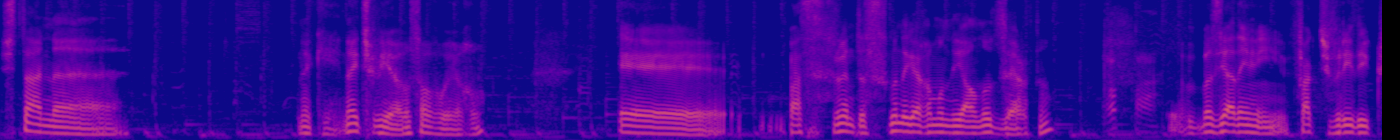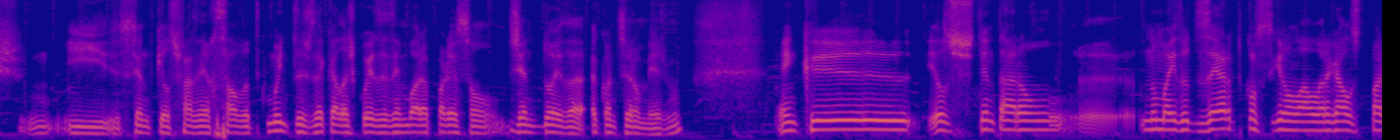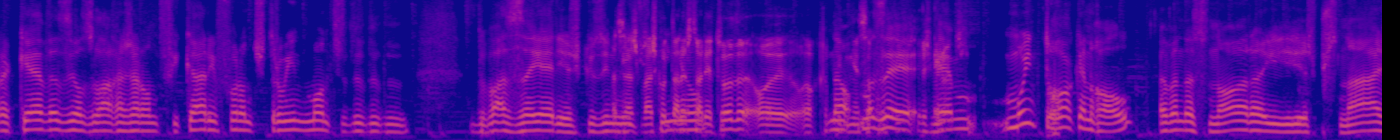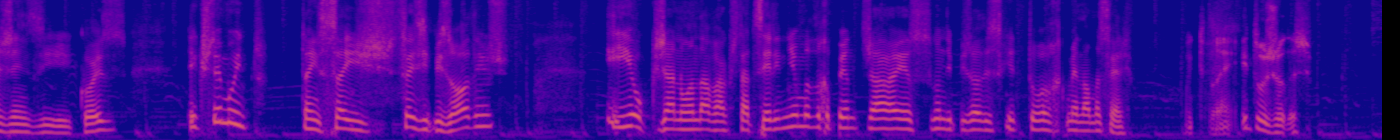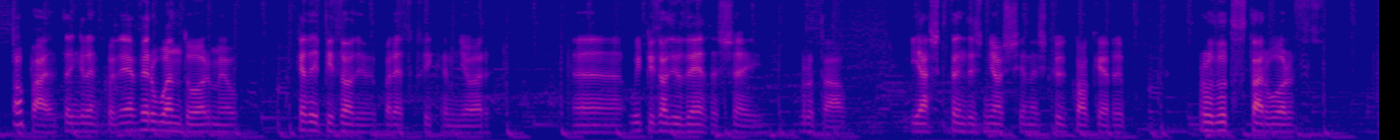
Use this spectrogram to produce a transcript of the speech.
está na. Quê? na HBO, salvo erro. É. Passa durante a Segunda Guerra Mundial no deserto Opa! baseada em factos verídicos e sendo que eles fazem a ressalva de que muitas daquelas coisas, embora pareçam de gente doida, aconteceram mesmo, em que eles tentaram, eh, no meio do deserto, conseguiram lá largá-los de paraquedas, eles lá arranjaram onde ficar e foram destruindo montes de, de- de- de bases aéreas que os Mas inimigos vais- vais contar a história toda ou, ou Não, rapidinha só mas é, é muito rock and roll, a banda sonora e as personagens e coisas. E gostei muito. Tem seis, seis episódios. E eu que já não andava a gostar de série nenhuma, de repente já é o segundo episódio seguido estou a recomendar uma série. Muito bem. E tu, Judas? Opa, não tem grande coisa. É ver o Andor, meu. Cada episódio parece que fica melhor. Ah, o episódio 10 achei brutal. E acho que tem das melhores cenas que qualquer produto Star Wars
